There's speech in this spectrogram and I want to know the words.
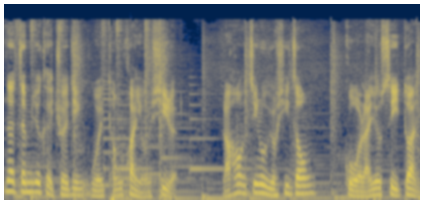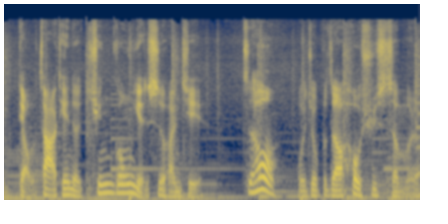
那这边就可以确定为同款游戏了。然后进入游戏中，果然又是一段屌炸天的轻功演示环节。之后我就不知道后续是什么了，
